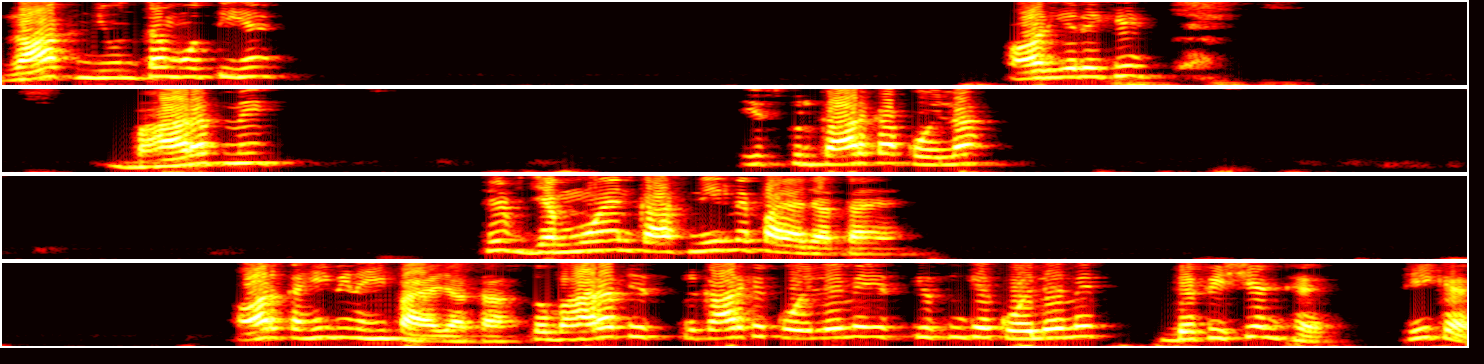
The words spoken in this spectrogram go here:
राख न्यूनतम होती है। और ये देखिए, भारत में इस प्रकार का कोयला सिर्फ़ जम्मू एंड कश्मीर में पाया जाता है। और कहीं भी नहीं पाया जाता। तो भारत इस प्रकार के कोयले में, इस किस्म के कोयले में डेफिशिएंट है। ठीक है?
